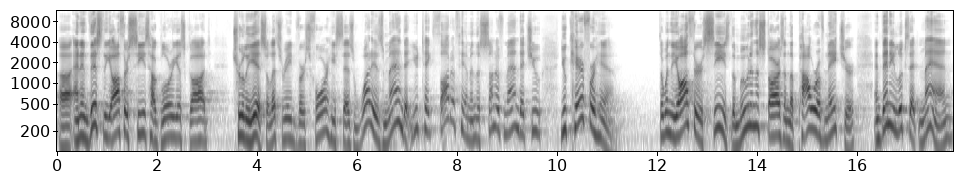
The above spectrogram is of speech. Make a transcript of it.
Uh, and in this, the author sees how glorious God truly is. So let's read verse four. He says, what is man that you take thought of him and the son of man that you, you care for him? So when the author sees the moon and the stars and the power of nature, and then he looks at man,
